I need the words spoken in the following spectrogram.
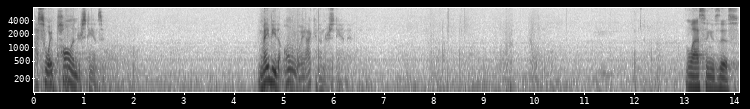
That's the way Paul understands it. Maybe the only way I can understand it. The last thing is this.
